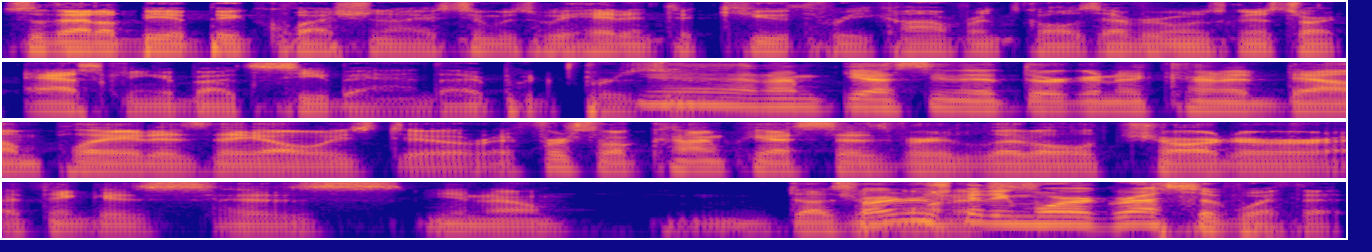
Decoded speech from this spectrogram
So that'll be a big question, I assume, as we head into Q3 conference calls. Everyone's going to start asking about C band. I would presume. Yeah, and I'm guessing that they're going to kind of downplay it as they always do. Right. First of all, Comcast says very little. Charter, I think, is has you know doesn't. Charter's getting s- more aggressive with it.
